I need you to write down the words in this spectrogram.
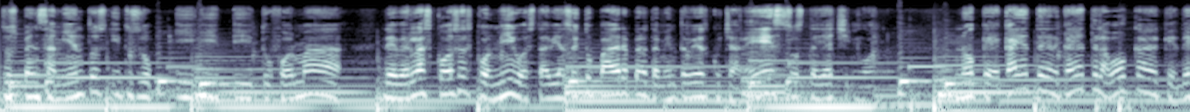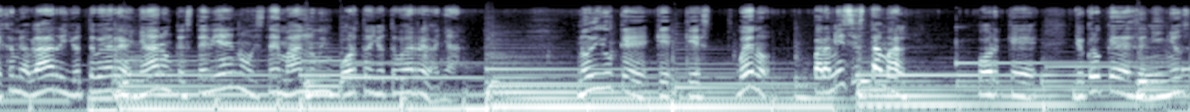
tus pensamientos y, tus, y, y tu forma de ver las cosas conmigo, está bien, soy tu padre, pero también te voy a escuchar, eso estaría chingón. No que cállate, cállate la boca, que déjame hablar y yo te voy a regañar, aunque esté bien o esté mal, no me importa, yo te voy a regañar. No digo que, que, que bueno, para mí sí está mal, porque yo creo que desde niños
